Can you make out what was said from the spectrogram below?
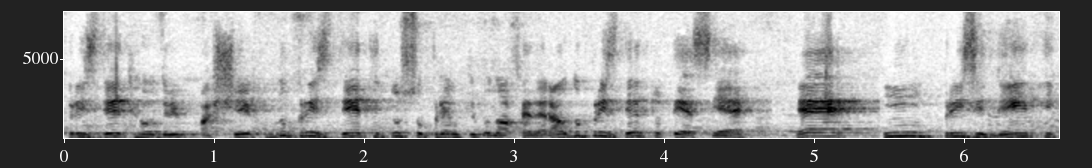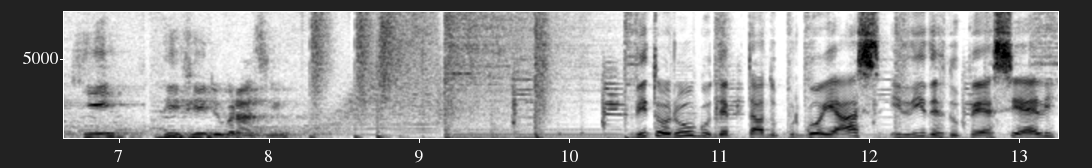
presidente Rodrigo Pacheco, do presidente do Supremo Tribunal Federal, do presidente do TSE. É um presidente que divide o Brasil. Vitor Hugo, deputado por Goiás e líder do PSL,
